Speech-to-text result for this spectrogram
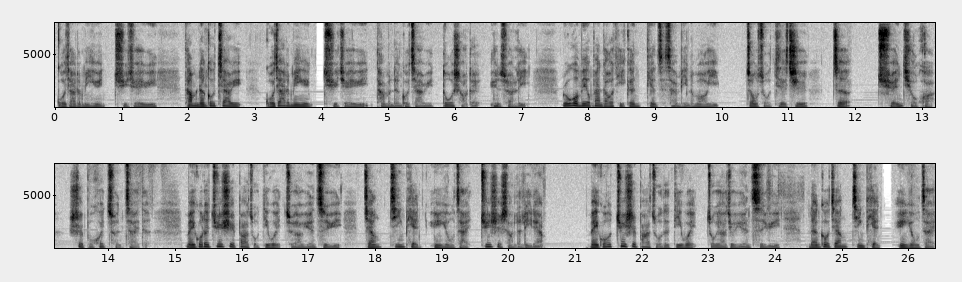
国家的命运取决于他们能够驾驭，国家的命运取决于他们能够驾驭多少的运算力。如果没有半导体跟电子产品的贸易，众所皆知，这全球化是不会存在的。美国的军事霸主地位主要源自于将晶片运用在军事上的力量。美国军事霸主的地位主要就源自于能够将晶片运用在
